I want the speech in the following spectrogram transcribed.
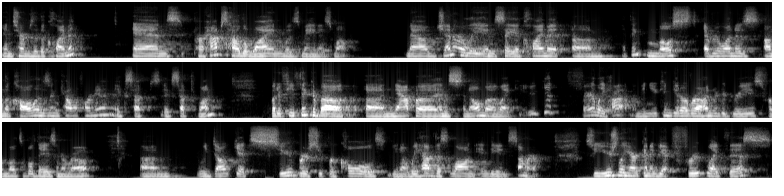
in terms of the climate and perhaps how the wine was made as well. Now, generally, in say a climate, um, I think most everyone is on the call is in California, except except one. But if you think about uh, Napa and Sonoma, like you get fairly hot. I mean, you can get over 100 degrees for multiple days in a row. Um, we don't get super super cold you know we have this long indian summer. So you usually aren't going to get fruit like this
